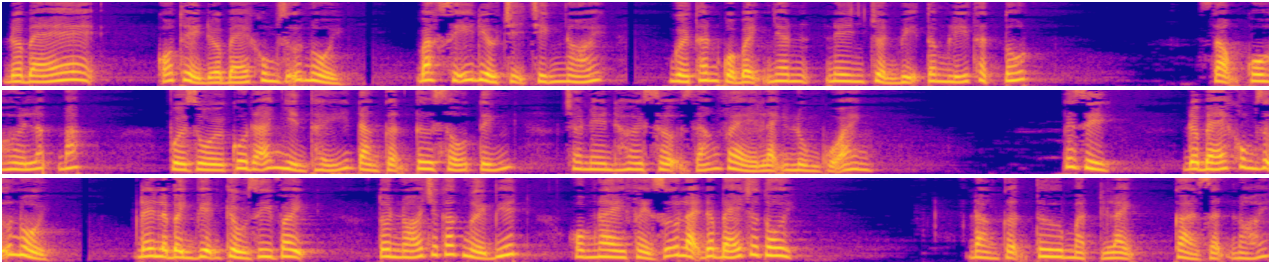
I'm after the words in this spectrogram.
đứa bé, có thể đứa bé không giữ nổi. Bác sĩ điều trị chính nói, người thân của bệnh nhân nên chuẩn bị tâm lý thật tốt. Giọng cô hơi lắp bắp, vừa rồi cô đã nhìn thấy đằng cận tư xấu tính, cho nên hơi sợ dáng vẻ lạnh lùng của anh. Cái gì? Đứa bé không giữ nổi. Đây là bệnh viện kiểu gì vậy? Tôi nói cho các người biết, hôm nay phải giữ lại đứa bé cho tôi. Đằng cận tư mặt lạnh, cả giận nói.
